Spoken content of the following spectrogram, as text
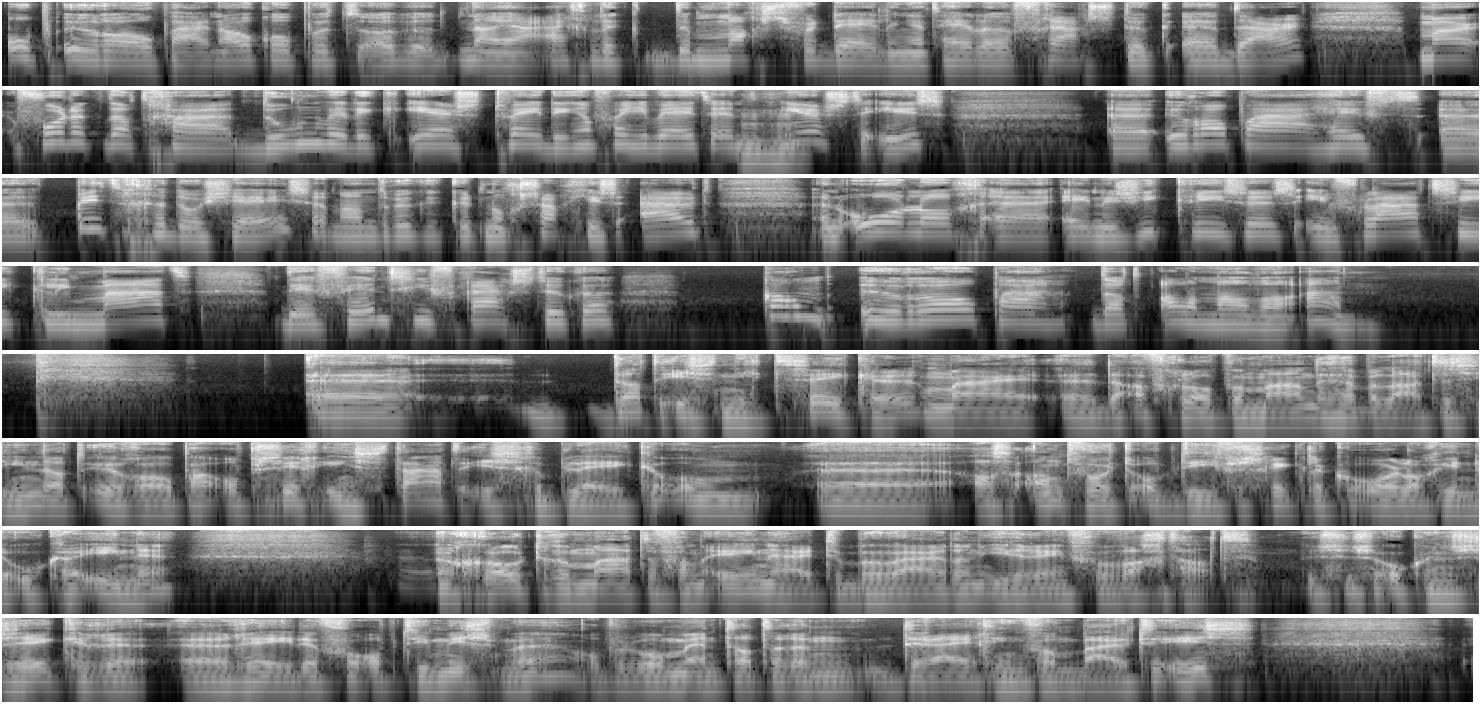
op Europa en ook op het, nou ja, eigenlijk de machtsverdeling, het hele vraagstuk uh, daar. Maar voordat ik dat ga doen, wil ik eerst twee dingen van je weten. En het mm -hmm. eerste is. Uh, Europa heeft uh, pittige dossiers, en dan druk ik het nog zachtjes uit. Een oorlog, uh, energiecrisis, inflatie, klimaat, defensievraagstukken. Kan Europa dat allemaal wel aan? Dat is niet zeker, maar uh, de afgelopen maanden hebben laten zien dat Europa op zich in staat is gebleken om uh, als antwoord op die verschrikkelijke oorlog in de Oekraïne een grotere mate van eenheid te bewaren dan iedereen verwacht had. Dus is ook een zekere uh, reden voor optimisme op het moment dat er een dreiging van buiten is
